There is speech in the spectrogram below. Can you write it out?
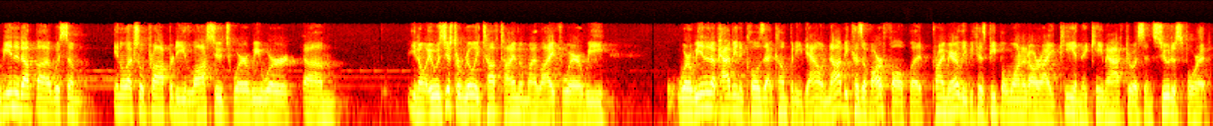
we ended up uh, with some intellectual property lawsuits where we were, um, you know, it was just a really tough time in my life where we where we ended up having to close that company down, not because of our fault, but primarily because people wanted our IP and they came after us and sued us for it.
